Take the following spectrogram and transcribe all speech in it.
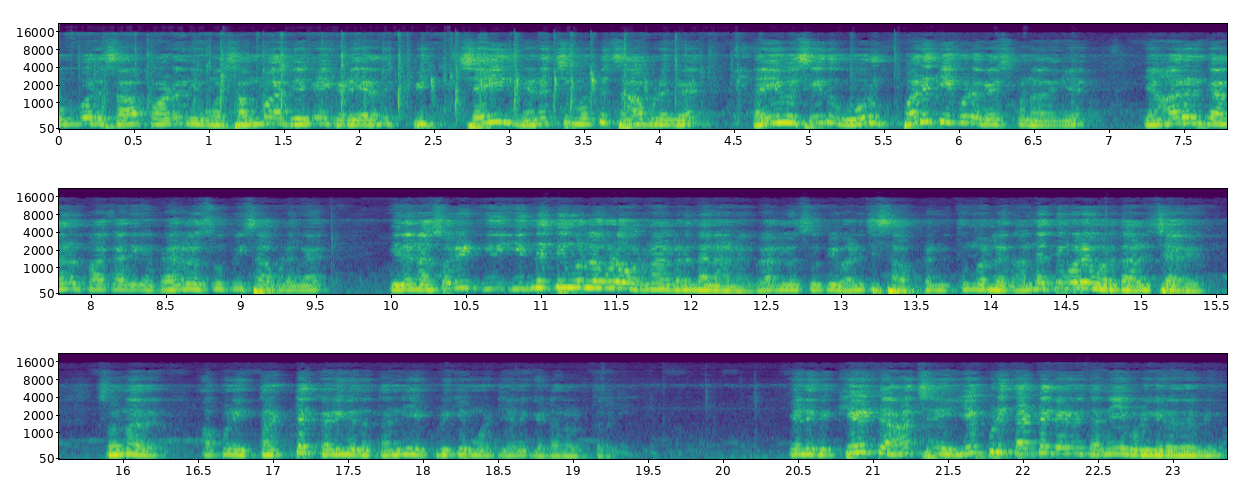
ஒவ்வொரு சாப்பாடும் நீங்கள் சம்பாத்தியமே கிடையாது. பிச்சை நினச்சி மட்டும் சாப்பிடுங்க. தயவு செய்து ஒரு பருக்கை கூட வேஸ்ட் பண்ணாதீங்க. யார் இருக்காங்கன்னு பார்க்காதீங்க. விரல சூப்பி சாப்பிடுங்க. இதை நான் சொல்லி இந்த திமுறில் கூட ஒரு நாள் இருந்தேன் நான். விரல சூப்பி வலிச்சு சாப்பிட்டேன். திமுறில் அந்த திமுறையும் ஒருத்தர் அழிச்சாரு. சொன்னாரு அப்போ நீ தட்டை கழுவி அந்த தண்ணியை குடிக்க மாட்டியான்னு கேட்டார் ஒருத்தர். எனக்கு கேட்டு ஆச்சரியம் எப்படி தட்டை கழுவி தண்ணியை குடிக்கிறது? அப்படின்னு.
